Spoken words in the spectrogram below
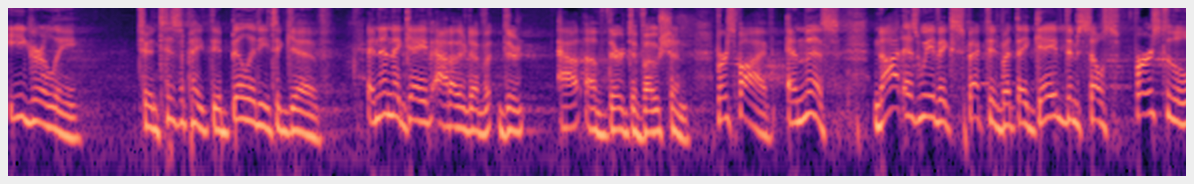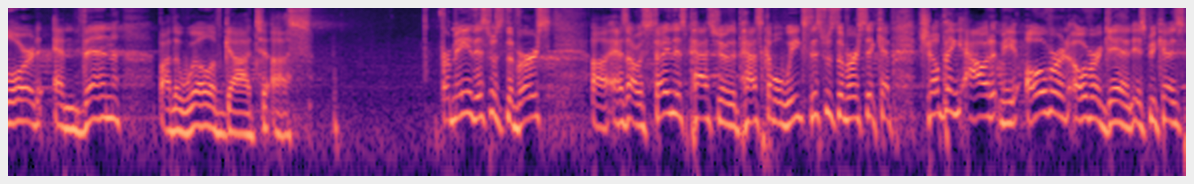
eagerly, to anticipate the ability to give. And then they gave out of their, their out of their devotion. Verse 5, and this, not as we have expected, but they gave themselves first to the Lord and then by the will of God to us. For me, this was the verse, uh, as I was studying this passage over the past couple weeks, this was the verse that kept jumping out at me over and over again, is because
